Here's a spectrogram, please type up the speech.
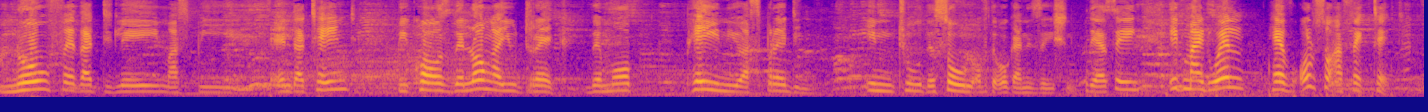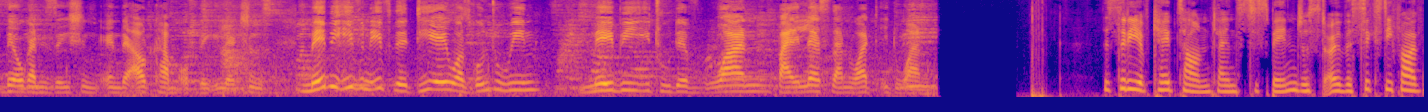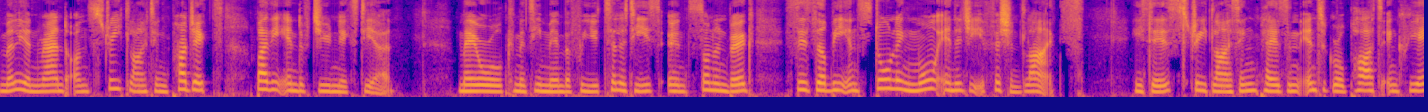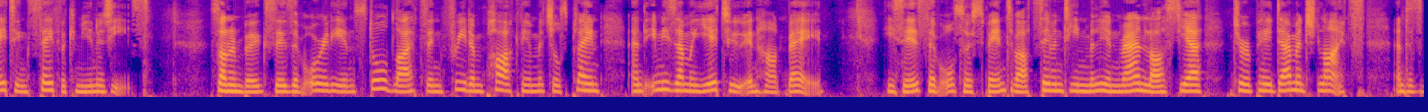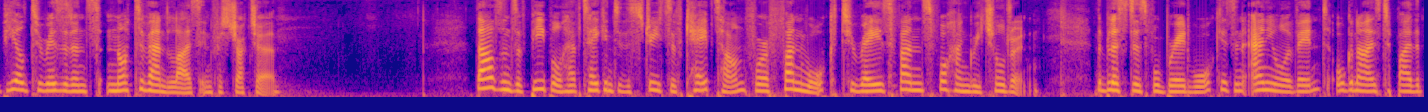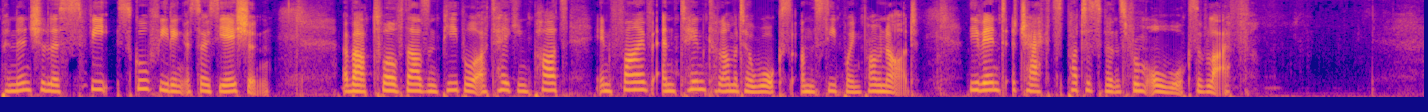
No further delay must be entertained because the longer you drag, the more pain you are spreading into the soul of the organization. They are saying it might well have also affected the organization and the outcome of the elections. Maybe even if the DA was going to win, maybe it would have won by less than what it won. The city of Cape Town plans to spend just over 65 million rand on street lighting projects by the end of June next year. Mayoral Committee member for Utilities, Ernst Sonnenberg, says they'll be installing more energy efficient lights. He says street lighting plays an integral part in creating safer communities. Sonnenberg says they've already installed lights in Freedom Park near Mitchell's Plain and Imizamo Yetu in Hout Bay. He says they've also spent about 17 million rand last year to repair damaged lights and has appealed to residents not to vandalize infrastructure. Thousands of people have taken to the streets of Cape Town for a fun walk to raise funds for hungry children. The Blisters for Bread Walk is an annual event organised by the Peninsula School Feeding Association. About 12,000 people are taking part in 5 and 10 kilometre walks on the Sea Point Promenade. The event attracts participants from all walks of life.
